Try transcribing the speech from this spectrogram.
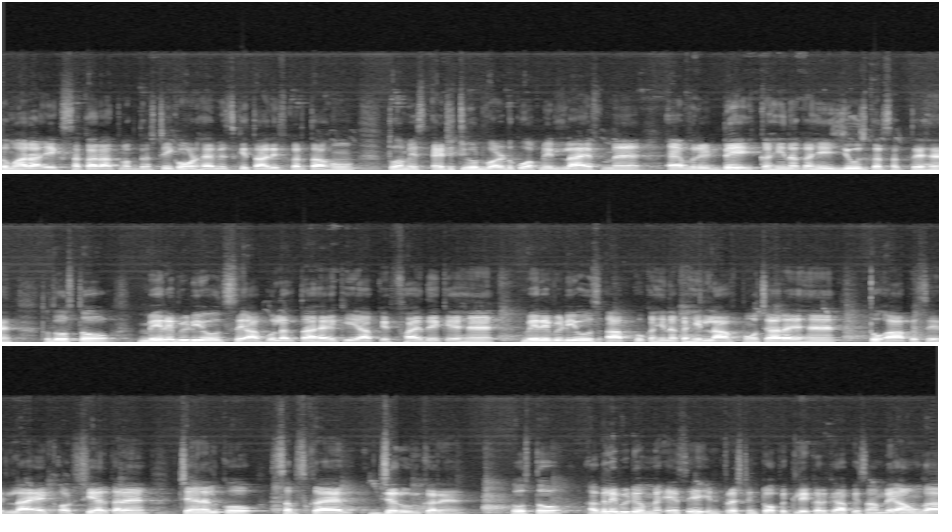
तुम्हारा एक सकारात्मक दृष्टिकोण है, मैं इसकी तारीफ़ करता हूँ। तो हम इस एटीट्यूड वर्ड को अपनी लाइफ में एवरी डे कहीं ना कहीं यूज़ कर सकते हैं। तो दोस्तों, मेरे वीडियोज़ से आपको लगता है कि ये आपके फ़ायदे के हैं, मेरे वीडियोज़ आपको कहीं ना कहीं लाभ पहुँचा रहे हैं तो आप इसे लाइक और शेयर करें चैनल को सब्सक्राइब ज़रूर करें। दोस्तों, अगले वीडियो में ऐसे ही इंटरेस्टिंग टॉपिक लेकर के आपके सामने आऊँगा।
